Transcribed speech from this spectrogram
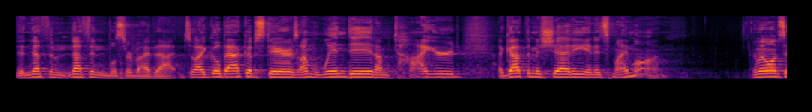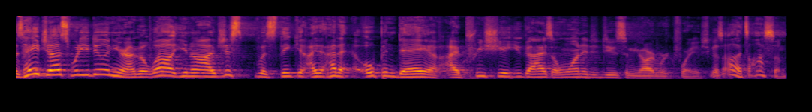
Nothing, nothing will survive that. So I go back upstairs. I'm winded. I'm tired. I got the machete and it's my mom. And my mom says, Hey, Jess, what are you doing here? I go, Well, you know, I just was thinking, I had an open day. I appreciate you guys. I wanted to do some yard work for you. She goes, Oh, that's awesome.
